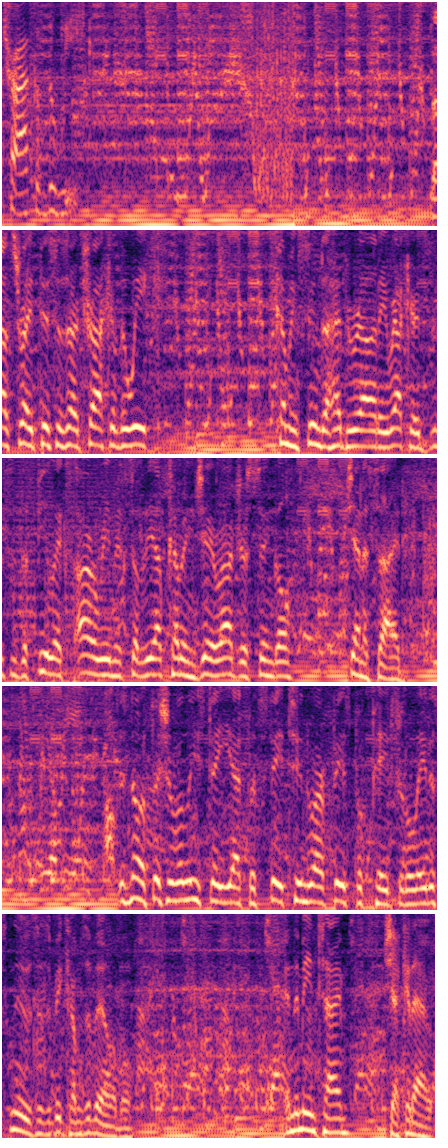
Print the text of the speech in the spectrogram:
Track of the week. That's right, this is our track of the week. Coming soon to Hyperreality Records, this is the Felix R remix of the upcoming J. Rogers single, Genocide. There's no official release date yet, but stay tuned to our Facebook page for the latest news as it becomes available. In the meantime, check it out.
